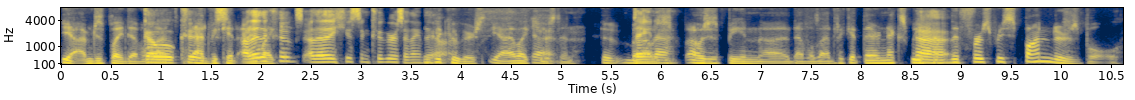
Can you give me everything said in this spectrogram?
Yeah, I'm just playing devil Go ad- Cougs. advocate. Are I they like the Cougs? Are they the Houston Cougars? I think they the are. Cougars. Yeah, I like Yeah. Houston. Uh, But I was, Dana. just, I was just being uh, devil's advocate there. Next, week, Uh, the First Responders Bowl.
